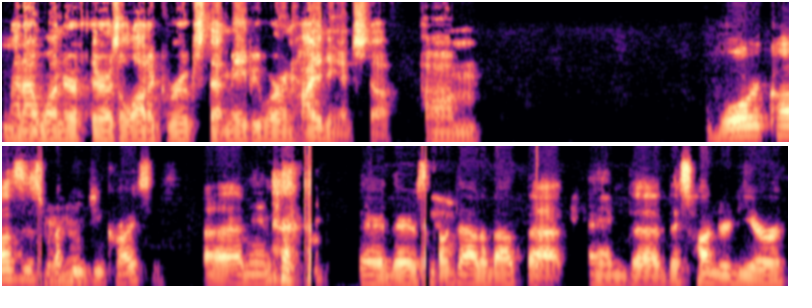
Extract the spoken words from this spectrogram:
And I Mhm. wonder if there's a lot of groups that maybe were in hiding and stuff. Um, war causes refugee crisis. Uh, I mean, there there's no doubt about that. And uh, this hundred year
